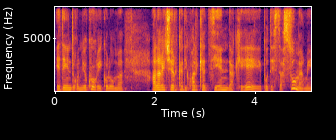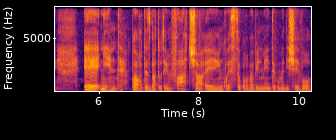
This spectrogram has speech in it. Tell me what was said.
e dentro il mio curriculum alla ricerca di qualche azienda che potesse assumermi e niente, porte sbattute in faccia e in questo probabilmente, come dicevo,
